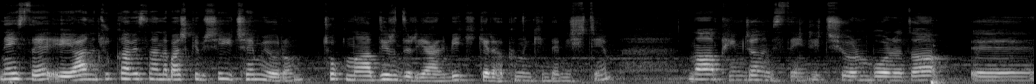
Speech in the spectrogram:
Neyse e, yani Türk kahvesinden de başka bir şey içemiyorum. Çok nadirdir yani bir iki kere Akın'ınkinden içtiğim. Ne yapayım canım isteyince içiyorum. Bu arada e,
